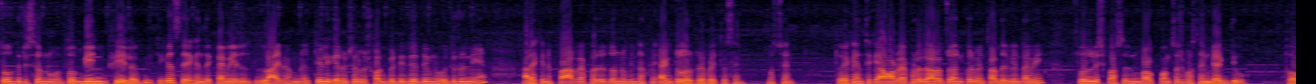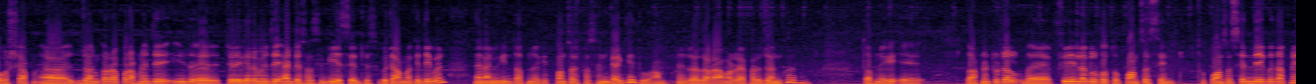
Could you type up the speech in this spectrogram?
চৌত্রিশের মতো বিন ফি লাগবে, ঠিক আছে? এখান থেকে আমি লাইভ আপনার টেলিগ্রাম চ্যানেল শর্ট ভিডিও দিয়ে দেবেন উর্দু নিয়ে। আর এখানে পার রেফারের জন্য কিন্তু আপনি এক ডলার করে পাইতেছেন, বুঝছেন? তো এখান থেকে আমার রেফারে যারা জয়েন করবেন, তাদের কিন্তু আমি চল্লিশ পার্সেন্ট বা পঞ্চাশ পার্সেন্ট ব্যাক দিব। তো অবশ্যই আপনি জয়েন করার পর আপনি যে টেলিগ্রামে যে অ্যাড্রেস আছে বিএস অ্যাড্রেস ওইটা আমাকে দেবেন দেন আমি কিন্তু আপনাকে পঞ্চাশ পার্সেন্ট ব্যাক দিয়ে দেবো। আপনি যারা আমার রেফারে জয়েন করবেন। তো আপনি এ, তো আপনি টোটাল ফ্রি লাগল কত? পঞ্চাশ সেন্ট তো পঞ্চাশ সেন্ট দিয়ে কিন্তু আপনি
